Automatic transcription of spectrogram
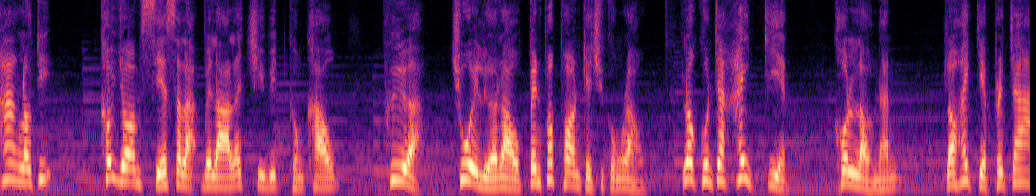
ข้างเราที่เขายอมเสียสละเวลาและชีวิตของเขา เพื่อช่วยเหลือเราเป็นพระพรแก่ชีวิตของเรา เราควรจะให้เกียรติคนเหล่านั้น เราให้เกียรติพระเจ้า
